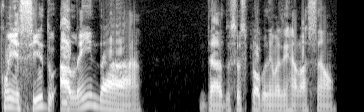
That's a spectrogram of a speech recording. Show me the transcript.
conhecido, além da, da, dos seus problemas em relação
